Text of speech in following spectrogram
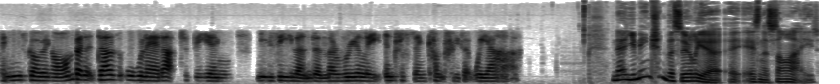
things going on, but it does all add up to being New Zealand and the really interesting country that we are. Now, you mentioned this earlier uh, as an aside,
